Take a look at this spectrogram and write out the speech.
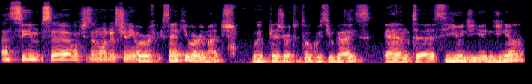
uh, Seems uh, Watches and Wonders Geneva. Perfect. Thank you very much. My pleasure to talk with you guys. And uh, see you in, G- in Geneva.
